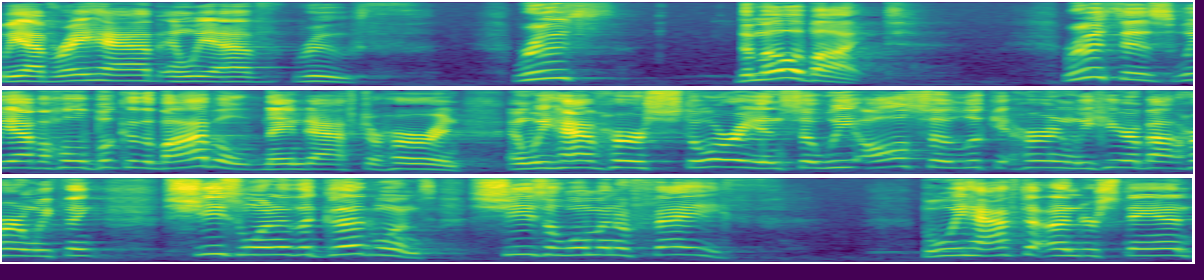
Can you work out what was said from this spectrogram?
We have Rahab and we have Ruth. Ruth, the Moabite. Ruth is, we have a whole book of the Bible named after her, and, and we have her story. And so we also look at her and we hear about her and we think she's one of the good ones. She's a woman of faith. But we have to understand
